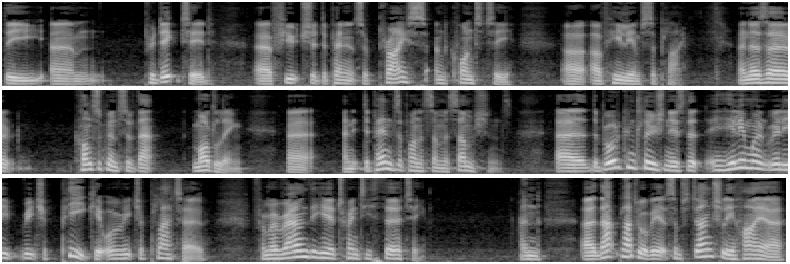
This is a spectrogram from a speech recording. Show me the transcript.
the um, predicted uh, future dependence of price and quantity uh, of helium supply. And as a consequence of that modelling, uh, and it depends upon some assumptions, uh, the broad conclusion is that helium won't really reach a peak, it will reach a plateau from around the year 2030. And uh, that plateau will be at substantially higher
